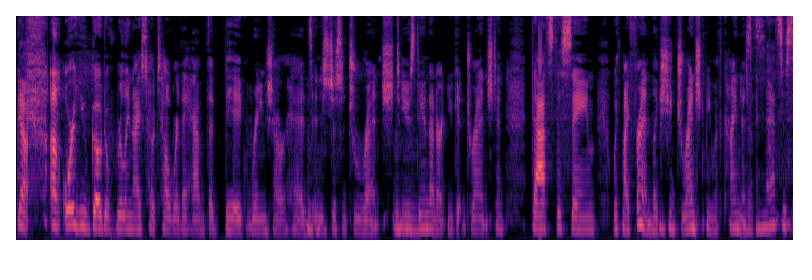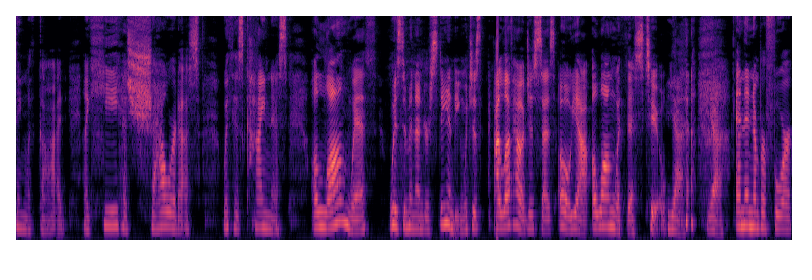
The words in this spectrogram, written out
Yeah. Um, or you go to a really nice hotel where they have the big rain shower heads and Mhm. it's just drenched. You Mhm. stand under it, and you get drenched. And that's the same with my friend. Like she drenched me with kindness. Yes. And that's the same with God. Like he has showered us with his kindness along with wisdom and understanding, which is, I love how it just says, oh yeah, along with this too. Yeah. Yeah. And then number four,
